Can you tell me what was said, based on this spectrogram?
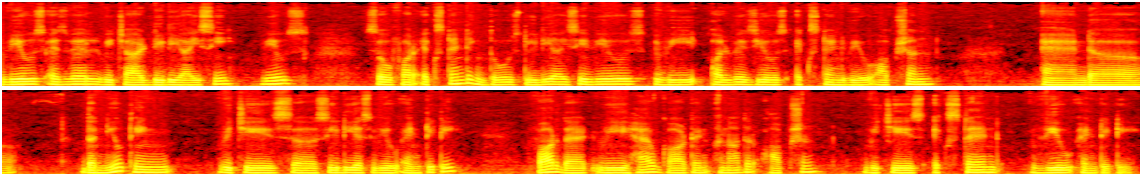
views as well which are DDIC views. So for extending those DDIC views we always use extend view option. And uh, the new thing which is uh, CDS view entity for that we have gotten another option which is extend view entity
